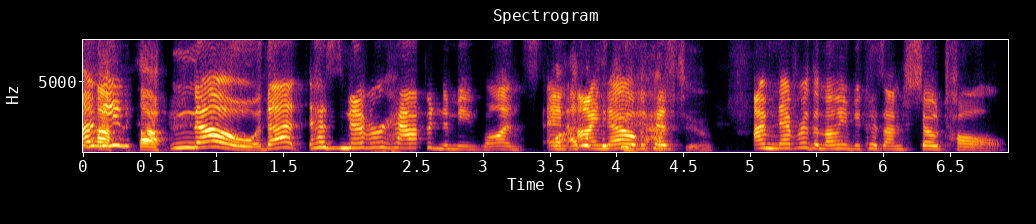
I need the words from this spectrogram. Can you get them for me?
I mean, no, that has never happened to me once, and Well, don't I, know because to. I'm never the mummy because I'm so tall.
